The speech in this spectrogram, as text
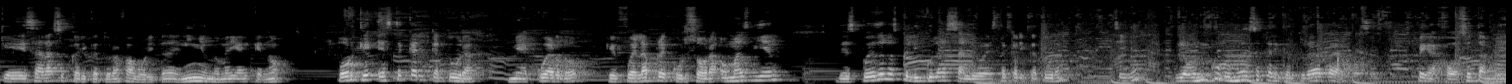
que esa era su caricatura favorita de niño, no me digan que no. Porque esta caricatura, me acuerdo que fue la precursora, o más bien, después de las películas salió esta caricatura Sí, ¿no? Lo único bueno de esa caricatura era pegajoso. Pegajoso también.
